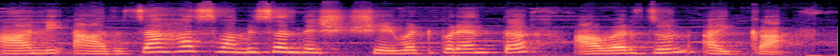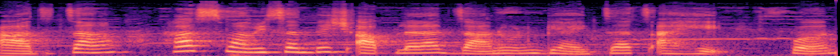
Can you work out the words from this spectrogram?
आणि आजचा हा स्वामी संदेश शेवटपर्यंत आवर्जून ऐका. आजचा हा स्वामी संदेश आपल्याला जाणून घ्यायचाच आहे. पण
